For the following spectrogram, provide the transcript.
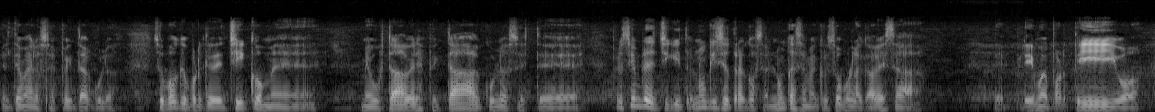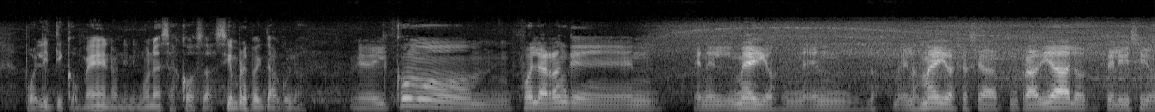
el tema de los espectáculos. Supongo que porque de chico me, me gustaba ver espectáculos, este pero siempre de chiquito, nunca hice otra cosa, nunca se me cruzó por la cabeza el periodismo deportivo, político menos, ni ninguna de esas cosas, siempre espectáculo. Eh, ¿Y cómo mm, fue el arranque en, el medio, en, los, medios, ya sea radial o televisivo?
